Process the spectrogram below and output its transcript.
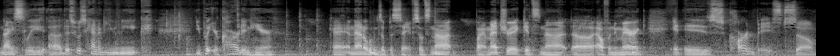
nicely. Uh, this was kind of unique. You put your card in here, okay, and that opens up the safe. So it's not biometric. It's not uh, alphanumeric. It is card based. So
